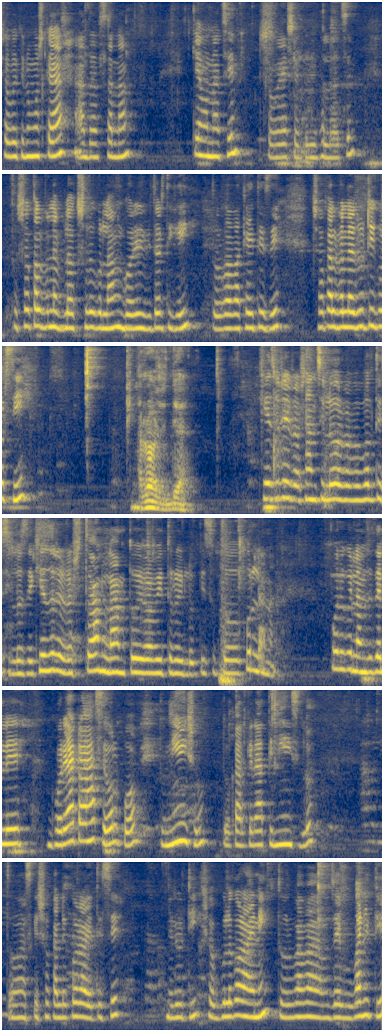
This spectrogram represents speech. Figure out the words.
সবাইকে নমস্কার আদাব সালাম। কেমন আছেন? সবাই আশা করি ভালো আছেন। তো সকালবেলা ব্লগ শুরু করলাম ঘরের ভিতর থেকেই। তোর বাবা খাইতেছে। সকালবেলা রুটি করছি। রস দিয়া। খেজুরের রস আনছিল ওর বাবা বলতেছিল যে খেজুরের রস তো আনলাম তো ওইভাবেই তো রইল কিছু তো করলাম না। পরে করলাম যে তাহলে ঘরে আটা আছে অল্প তো নিয়ে এসো তো কালকে রাতে নিয়ে এসেছিল তো আজকে সকালে করা হইতেছে রুটি সবগুলো করা হয়নি। তোর বাবা যাইব বাড়িতে।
